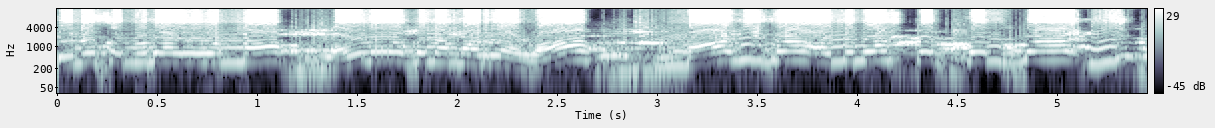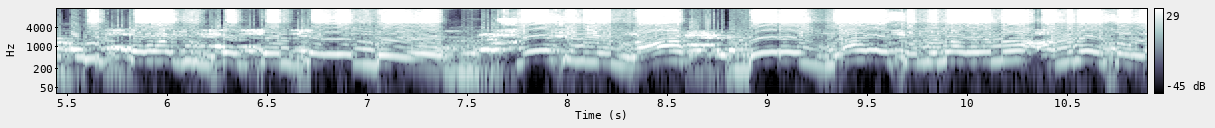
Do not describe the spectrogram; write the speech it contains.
ಜನ ಸಮುದಾಯವನ್ನ ಅವಲೋಕನ ಮಾಡಿದಾಗ ಮಾದಿಗ ಅನುಭವಿಸ್ತಕ್ಕಂಥ ನಿಶ್ಚಿತವಾಗಿರ್ತಕ್ಕಂಥ ಒಂದು ಶೋಷಣೆಯನ್ನ ಬೇರೆ ಯಾವ ಸಮುದಾಯನ ಅನುಭವಿಸಲ್ಲ.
